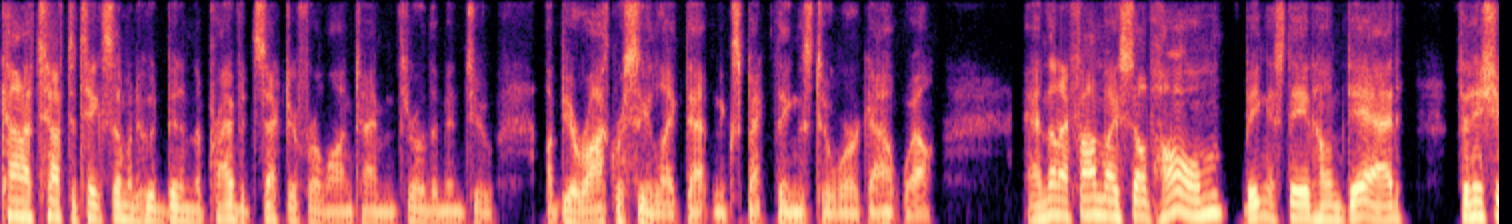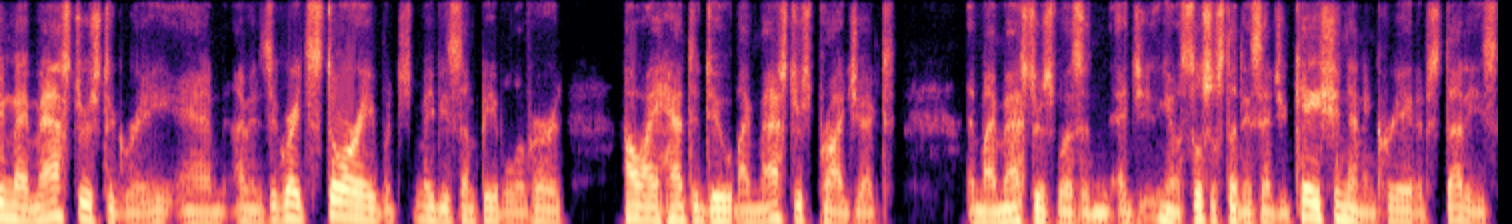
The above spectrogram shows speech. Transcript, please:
Kind of tough to take someone who had been in the private sector for a long time and throw them into a bureaucracy like that and expect things to work out well. And then I found myself home being a stay at home dad, finishing my master's degree. And I mean, it's a great story, which maybe some people have heard how I had to do my master's project. And my master's was in, edu- you know, social studies education and in creative studies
